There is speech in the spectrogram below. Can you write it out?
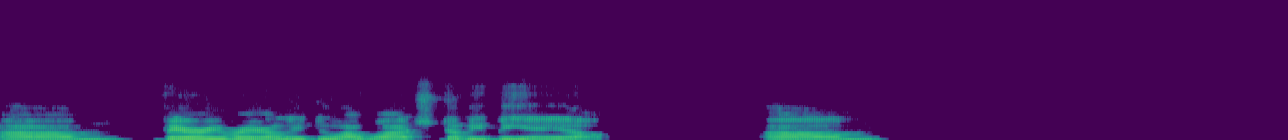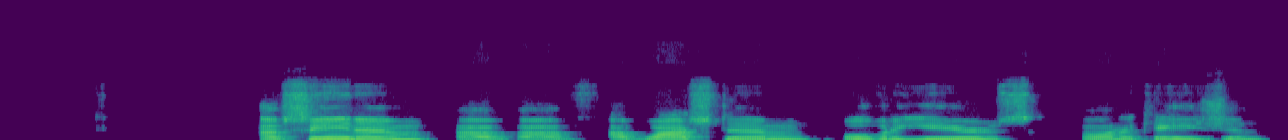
Um, very rarely do I watch WBAL. Um, I've seen him. I've, I've I've watched him over the years on occasion.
